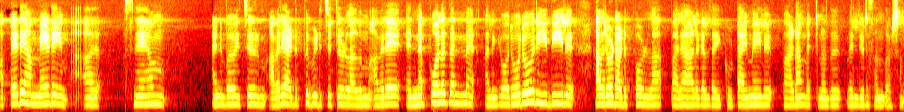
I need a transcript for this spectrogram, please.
അപ്പയുടെയും അമ്മയുടെയും സ്നേഹം അനുഭവിച്ചതും അവരെ അടുത്ത് പിടിച്ചിട്ടുള്ളതും അവരെ എന്നെപ്പോലെ തന്നെ അല്ലെങ്കിൽ ഓരോരോ രീതിയിൽ അവരോട് അടുപ്പമുള്ള പല ആളുകളുടെ ഈ കൂട്ടായ്മയിൽ പാടാൻ പറ്റുന്നത് വലിയൊരു സന്തോഷം.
